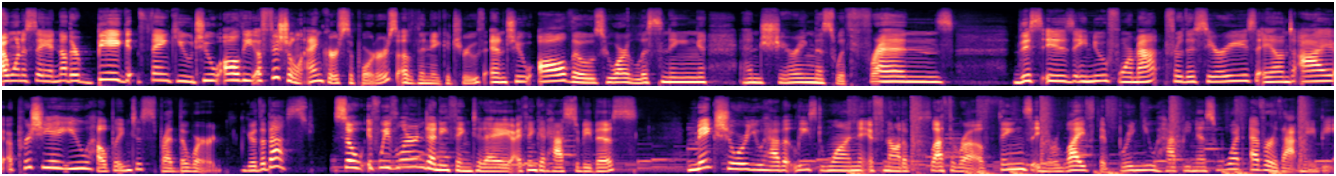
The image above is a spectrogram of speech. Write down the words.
I want to say another big thank you to all the official Anchor supporters of The Naked Truth and to all those who are listening and sharing this with friends. This is a new format for this series, and I appreciate you helping to spread the word. You're the best. So, if we've learned anything today, I think it has to be this. Make sure you have at least one, if not a plethora, of things in your life that bring you happiness, whatever that may be.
